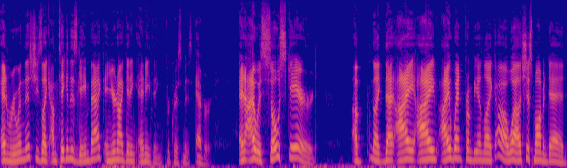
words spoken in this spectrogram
and ruin this, she's like, I'm taking this game back and you're not getting anything for Christmas ever. And I was so scared of like that I I I went from being like, oh wow, it's just mom and dad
